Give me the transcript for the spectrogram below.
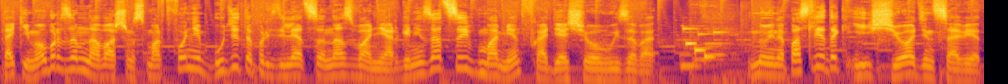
Таким образом, на вашем смартфоне будет определяться название организации в момент входящего вызова. Ну и напоследок еще один совет.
